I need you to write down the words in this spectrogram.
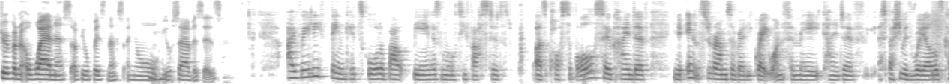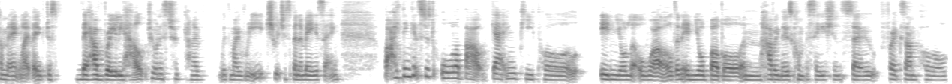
driven awareness of your business and your mm-hmm. your services? I really think it's all about being as multifaceted as possible. So, kind of, you know, Instagram's a really great one for me, kind of, especially with Reels coming, like they've just, they have really helped, to honest, to kind of with my reach, which has been amazing. But I think it's just all about getting people in your little world and in your bubble and having those conversations. So, for example,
